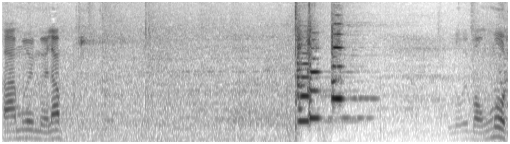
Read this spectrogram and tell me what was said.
ba mươi mười lăm. Lỗi bóng một.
